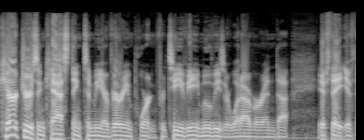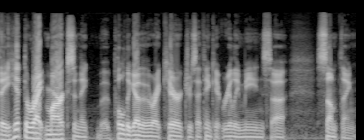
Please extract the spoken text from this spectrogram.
characters and casting to me are very important for TV, movies, or whatever. And uh, if they if they hit the right marks and they uh, pull together the right characters, I think it really means uh, something.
